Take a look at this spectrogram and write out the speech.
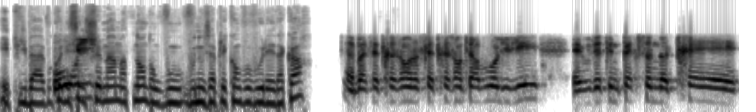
Et puis bah, vous connaissez le chemin maintenant, donc vous, vous nous appelez quand vous voulez, d'accord? Eh ben, C'est très, très gentil à vous Olivier et vous êtes une personne très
